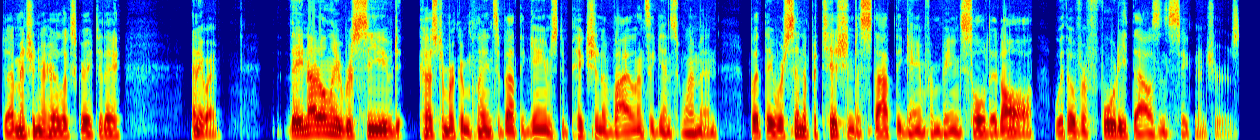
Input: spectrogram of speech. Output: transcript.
Did I mention your hair looks great today? Anyway, they not only received customer complaints about the game's depiction of violence against women, but they were sent a petition to stop the game from being sold at all with over 40,000 signatures.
